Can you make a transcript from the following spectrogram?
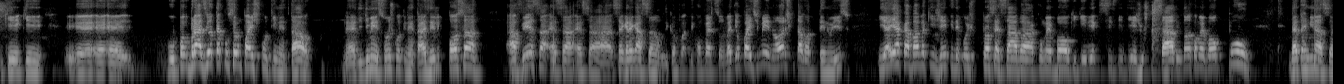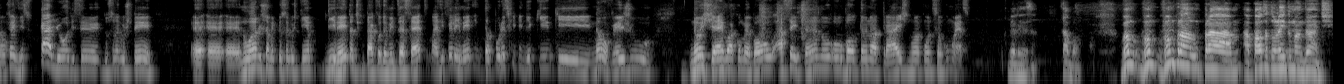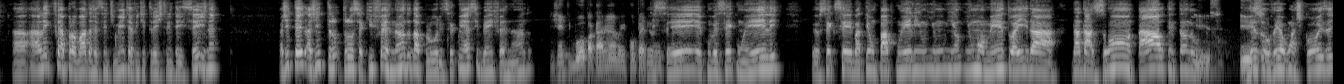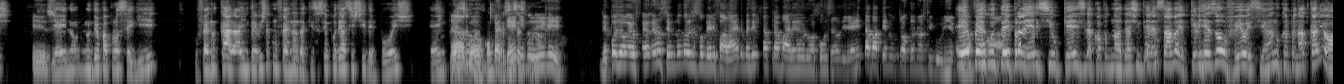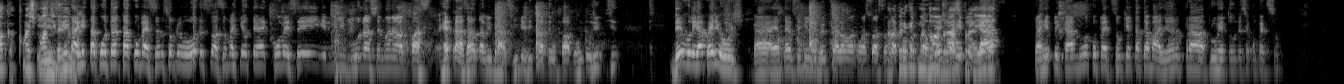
que. que é, é, é o Brasil, até por ser um país continental, né, de dimensões continentais, ele possa haver essa, essa, essa segregação de, de competições. Vai ter um países menores que estavam tendo isso, e aí acabava que gente depois processava a Comebol, que queria que se sentia injustiçado. Então a Comebol, por determinação, fez isso. Calhou de ser do Santos ter, é, é, é, no ano também que o Santos tinha direito a disputar, que foi 2017, mas infelizmente, então por isso que te digo que, que não vejo, não enxergo a Comebol aceitando ou voltando atrás numa condição como essa. Beleza, tá bom. Vamos, vamos, vamos para a pauta do lei do mandante. A, a, lei que foi aprovada recentemente é 2336, né? A gente, te, a gente trouxe aqui Fernando da Pluri. Você conhece bem, Fernando. Gente boa pra caramba, incompetente. Eu sei, eu conversei com ele. Eu sei que você bateu um papo com ele em, em, em um momento aí da, da Dazon, tal, tentando isso, isso. resolver algumas coisas. Isso. E aí não, não deu para prosseguir. O Fernando, cara, a entrevista com o Fernando aqui, se você puder assistir depois, é impressionante. Não, bom, competente, inclusive. Depois eu, eu, eu não sei, não estou dele falar ainda, mas ele está trabalhando numa condição de. A gente está batendo, trocando uma figurinha. Eu perguntei para ele se o case da Copa do Nordeste interessava ele, porque ele resolveu esse ano o Campeonato Carioca, com a Sport Isso, A gente está tá, tá conversando sobre uma outra situação, mas que eu até conversei, ele me ligou na semana passada, retrasada, estava em Brasília, a gente bateu um papo, inclusive devo ligar para ele hoje. Até você me lembrou que era uma, uma situação da Copa do Nordeste. Um abraço para ele para replicar numa competição que ele está trabalhando para o retorno dessa competição.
